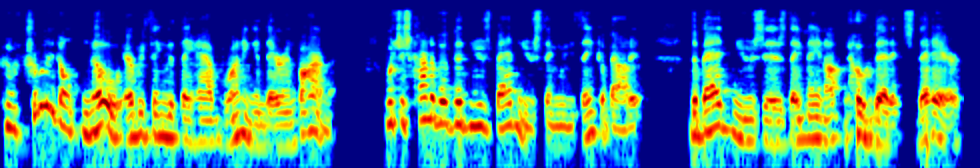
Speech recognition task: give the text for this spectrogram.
who truly don't know everything that they have running in their environment, which is kind of a good news, bad news thing when you think about it. The bad news is they may not know that it's there.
